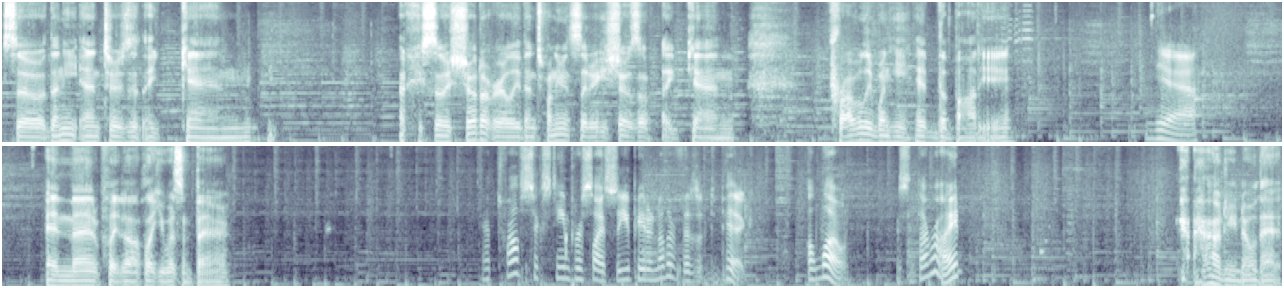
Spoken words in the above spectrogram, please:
So then he enters it again. Okay, so he showed up early, then 20 minutes later he shows up again. Probably when he hid the body, Yeah. and then played it off like he wasn't there. At 1216 precisely, you paid another visit to Pig. Alone. Isn't that right? H- How do you know that?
